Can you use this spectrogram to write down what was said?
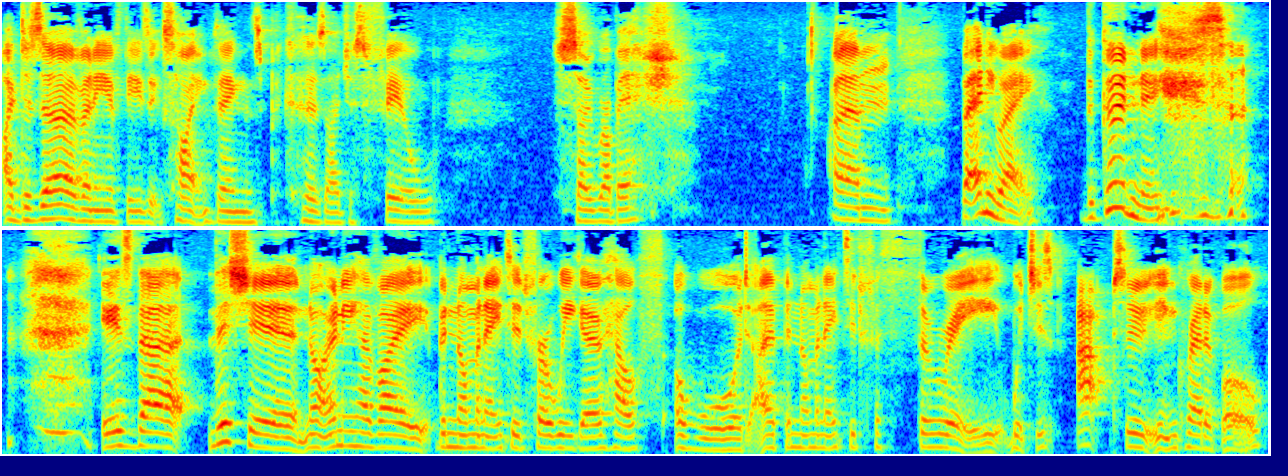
I deserve any of these exciting things because I just feel so rubbish. Um, but anyway, the good news is that this year not only have I been nominated for a WeGo Health Award, I've been nominated for three, which is absolutely incredible.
